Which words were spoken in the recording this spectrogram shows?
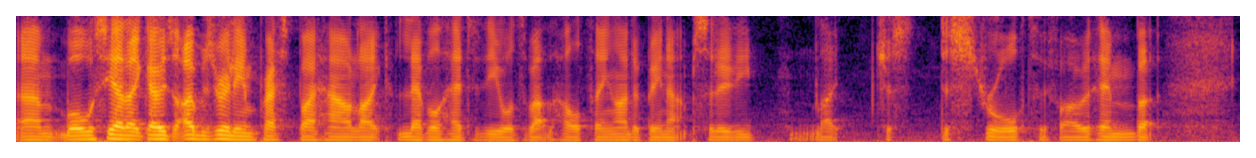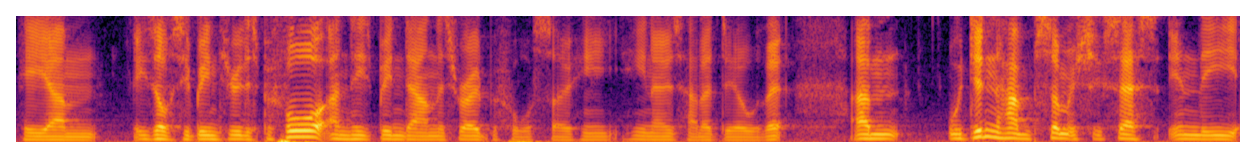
Um, well, we'll see how that goes. I was really impressed by how like level-headed he was about the whole thing. I'd have been absolutely like just distraught if I were him, but he um he's obviously been through this before and he's been down this road before, so he he knows how to deal with it. Um, we didn't have so much success in the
